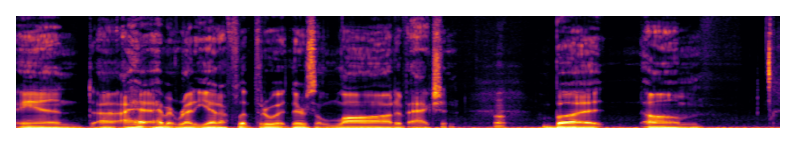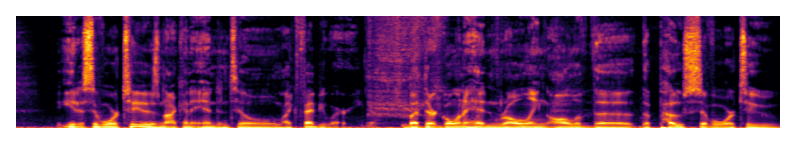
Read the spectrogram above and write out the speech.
and uh, I ha- haven't read it yet. I flipped through it. There's a lot of action, but um, you know, Civil War two is not going to end until like February. But they're going ahead and rolling all of the the post Civil War two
